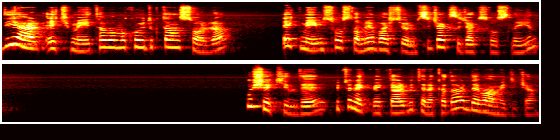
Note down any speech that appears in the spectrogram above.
Diğer ekmeği tavama koyduktan sonra ekmeğimi soslamaya başlıyorum. Sıcak sıcak soslayın. Bu şekilde bütün ekmekler bitene kadar devam edeceğim.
